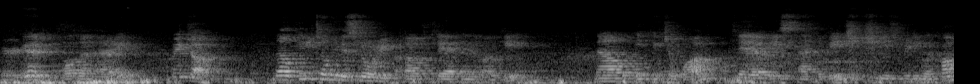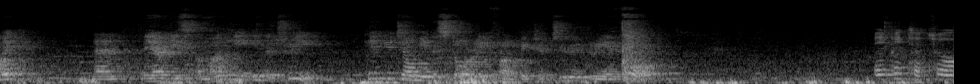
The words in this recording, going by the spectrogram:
Very good. Well done, Harry. Great job. Now, can you tell me the story about Claire and the monkey? Now, in picture one, Claire is at the beach. She is reading a comic, and there is a monkey in the tree. Can you tell me the story from picture two, three, and four? In picture two,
